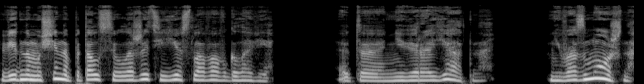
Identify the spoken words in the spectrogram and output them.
Видно, мужчина пытался уложить ее слова в голове. Это невероятно. Невозможно.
